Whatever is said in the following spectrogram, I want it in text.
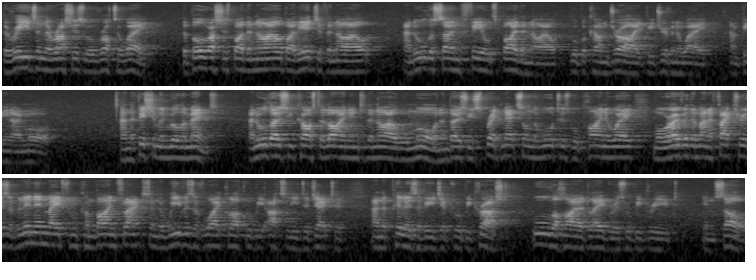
The reeds and the rushes will rot away. The bulrushes by the Nile, by the edge of the Nile, and all the sown fields by the Nile will become dry, be driven away, and be no more. And the fishermen will lament, And all those who cast a line into the Nile will mourn, and those who spread nets on the waters will pine away. Moreover, the manufacturers of linen made from combined flax and the weavers of white cloth will be utterly dejected, and the pillars of Egypt will be crushed. All the hired labourers will be grieved in soul.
